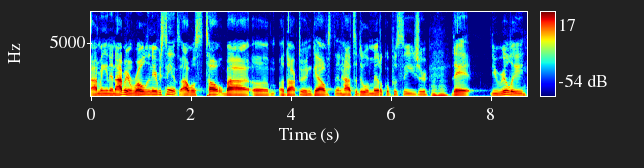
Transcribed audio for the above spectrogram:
I mean, and I've been rolling ever since. I was taught by um, a doctor in Galveston how to do a medical procedure that you really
